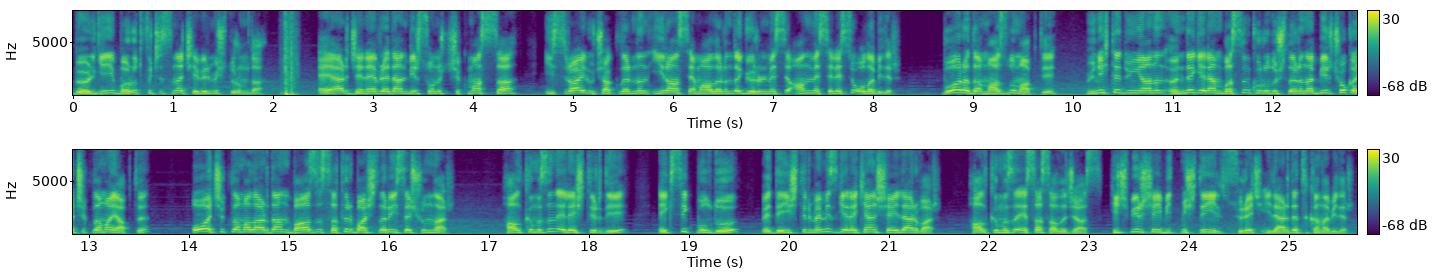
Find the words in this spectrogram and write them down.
bölgeyi barut fıçısına çevirmiş durumda. Eğer Cenevre'den bir sonuç çıkmazsa İsrail uçaklarının İran semalarında görülmesi an meselesi olabilir. Bu arada Mazlum Abdi, Münih'te dünyanın önde gelen basın kuruluşlarına birçok açıklama yaptı. O açıklamalardan bazı satır başları ise şunlar. Halkımızın eleştirdiği, eksik bulduğu ve değiştirmemiz gereken şeyler var. Halkımızı esas alacağız. Hiçbir şey bitmiş değil, süreç ileride tıkanabilir.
